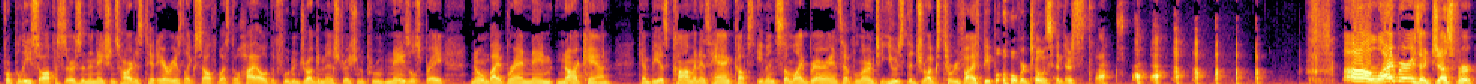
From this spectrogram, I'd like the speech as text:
For police officers in the nation's hardest hit areas like southwest Ohio, the Food and Drug Administration approved nasal spray, known by brand name Narcan, can be as common as handcuffs. Even some librarians have learned to use the drugs to revive people overdose in their stacks. oh, ah, Oh, libraries are just for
